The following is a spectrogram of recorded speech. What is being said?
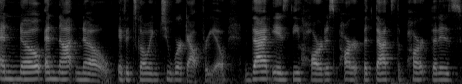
and know and not know if it's going to work out for you. That is the hardest part, but that's the part that is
